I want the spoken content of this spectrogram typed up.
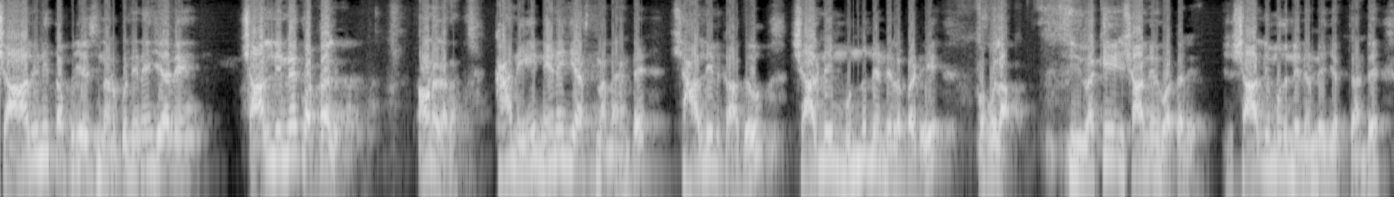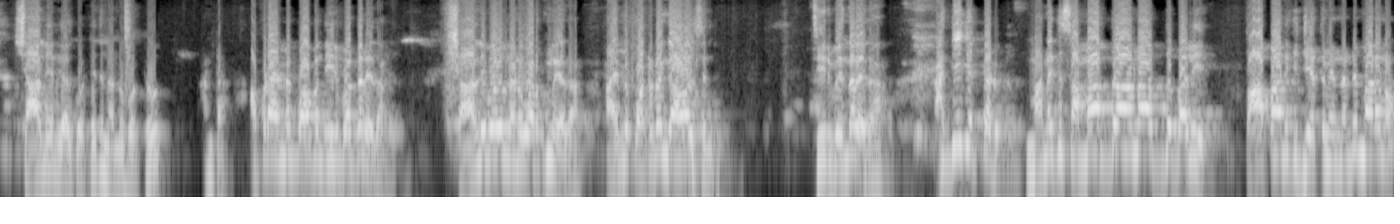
శాలిని తప్పు చేసింది అనుకో నేనేం చేయాలి? శాలినినే కొట్టాలి. అవును కదా? కానీ నేనేం చేస్తున్నాను అంటే శాలిని కాదు శాలిని ముందు నేను నిలబడి ఒకవేళ ఈ లక్కీ శాలిని కొట్టాలి. శాలిని ముందు నేను ఏం చెప్తా అంటే శాలిని కాదు కొట్టేది నన్ను కొట్టు అంట. అప్పుడు ఆమె కోపం తీరిపోద్దా లేదా? శాలిని బదులు నన్ను కొడుతుంది కదా? ఆమె కొట్టడం కావాల్సింది. తీరిపోయిందా లేదా? అదే చెప్పాడు మనకి సమాధానార్థ బలి పాపానికి జీతం ఏంటంటే మరణం.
